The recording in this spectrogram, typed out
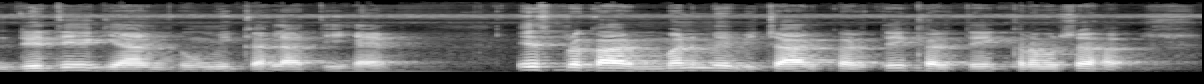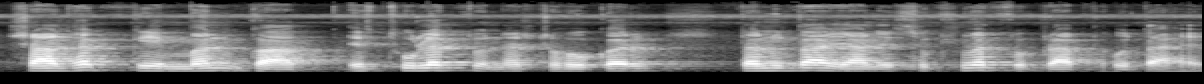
द्वितीय ज्ञान भूमि कहलाती है। इस प्रकार मन में विचार करते करते क्रमशः साधक के मन का स्थूलत्व नष्ट होकर तनुता यानी सूक्ष्मत्व प्राप्त होता है।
